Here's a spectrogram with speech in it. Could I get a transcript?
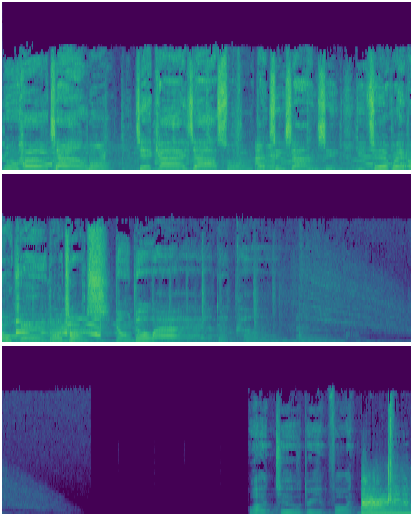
如何将我解开枷锁？但请相信一切会 OK。Nora Jones。One, two, three, and four. And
